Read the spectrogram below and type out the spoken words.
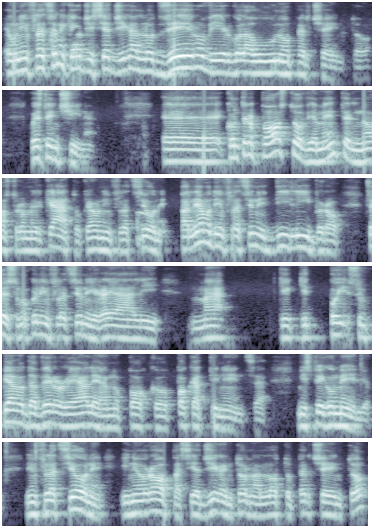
è un'inflazione che oggi si aggira allo 0,1%. Questo in Cina. Eh, contrapposto ovviamente il nostro mercato che ha un'inflazione, parliamo di inflazioni di libro, cioè sono quelle inflazioni reali, ma che, che poi sul piano davvero reale hanno poco, poca attinenza. Mi spiego meglio l'inflazione in Europa si aggira intorno all'8%,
